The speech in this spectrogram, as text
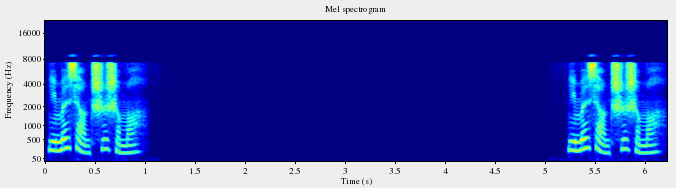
你们想吃什么？你们想吃什么？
